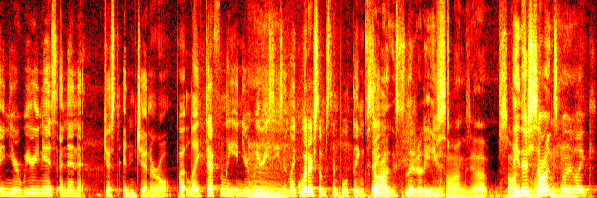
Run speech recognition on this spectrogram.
in your weariness and then just in general? But like, definitely in your weary season. Like, what are some simple things? that you- songs, literally. songs, yeah. Songs Either and, like, songs or like,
